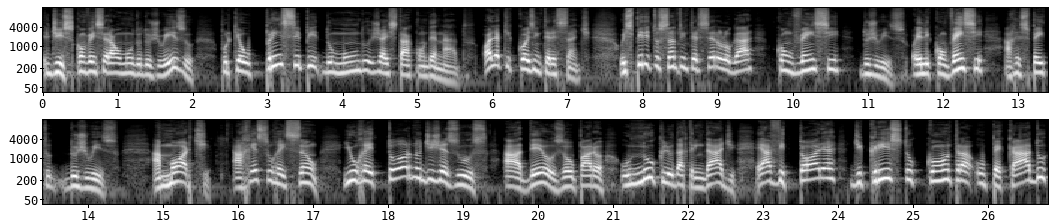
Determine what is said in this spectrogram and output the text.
Ele diz: convencerá o mundo do juízo, porque o príncipe do mundo já está condenado. Olha que coisa interessante. O Espírito Santo, em terceiro lugar, convence do juízo. Ele convence a respeito do juízo a morte, a ressurreição e o retorno de Jesus a Deus ou para o núcleo da Trindade é a vitória de Cristo contra o pecado,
